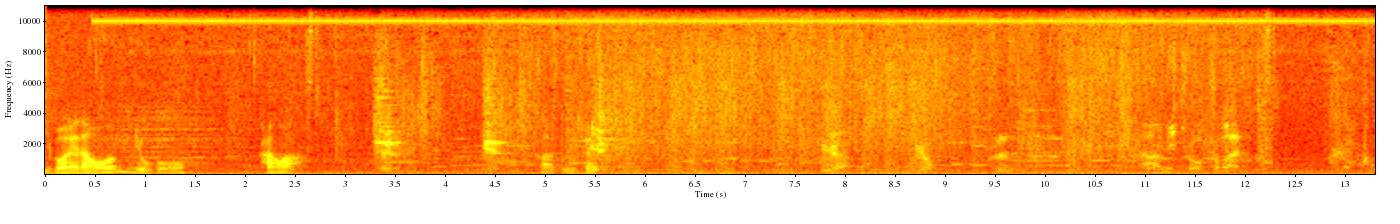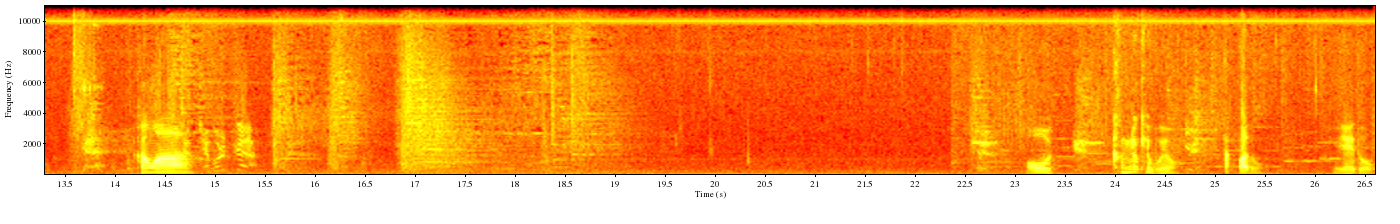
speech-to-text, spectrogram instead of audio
이번에 나온 요거 강화. 하나 둘셋 감이 좋구만. 강화. 해볼까? 어우 강력해 보여. 딱 봐도. 얘도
